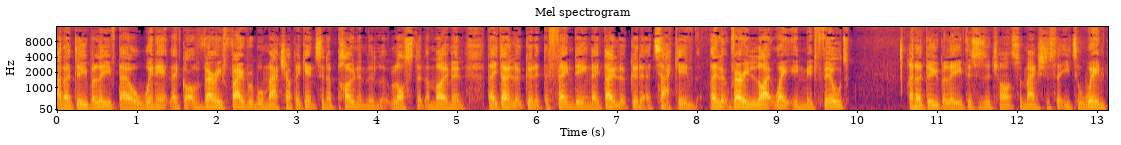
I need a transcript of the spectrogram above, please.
And I do believe they'll win it. They've got a very favourable matchup against an opponent that look lost at the moment. They don't look good at defending. They don't look good at attacking. They look very lightweight in midfield. And I do believe this is a chance for Manchester City to win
